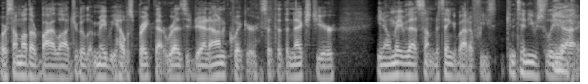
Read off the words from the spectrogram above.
or some other biological that maybe helps break that residue down quicker, so that the next year you know, maybe that's something to think about if we continuously Yeah. uh,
